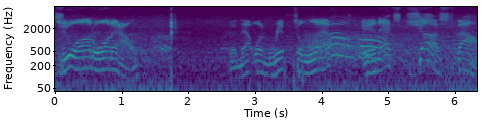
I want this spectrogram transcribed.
Two on, one out. And that one ripped to left, and that's just foul.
